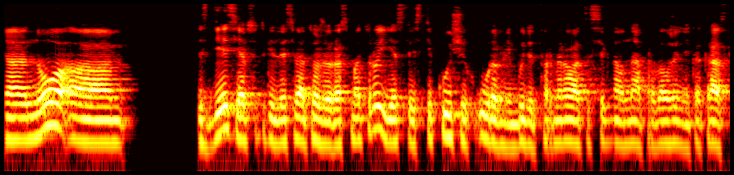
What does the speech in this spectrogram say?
но Здесь я все-таки для себя тоже рассмотрю, если с текущих уровней будет формироваться сигнал на продолжение как раз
